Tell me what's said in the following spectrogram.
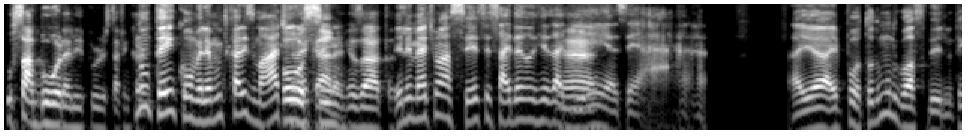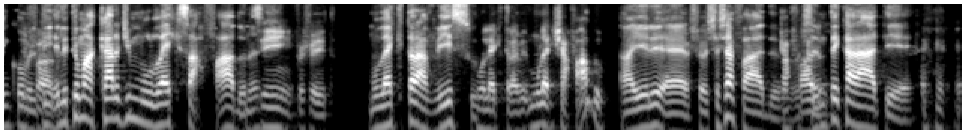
o sabor ali por Stephen Curry. Não tem como, ele é muito carismático, Pô, né, sim, cara? exato. Ele mete uma cesta e sai dando risadinha, assim. ah. Aí, aí, pô, todo mundo gosta dele, não tem como. Ele tem, ele tem uma cara de moleque safado, né? Sim, perfeito. Moleque travesso. Moleque, trave... Moleque chafado? Aí ele é, você é chafado. Você Chafado. não tem caráter.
